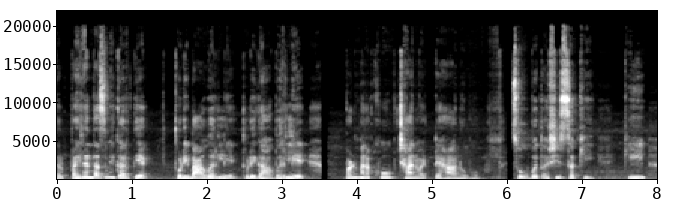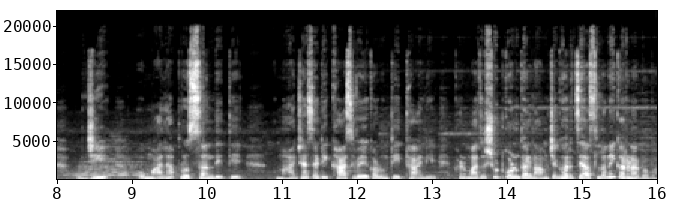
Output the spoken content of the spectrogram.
तर पहिल्यांदाच मी करते थोडी बावरली आहे थोडी घाबरली आहे पण मला खूप छान वाटते हा अनुभव. सोबत अशी सखी की जी मला प्रोत्साहन देते. माझ्यासाठी खास वेळ काढून ती इथं आली आहे कारण माझं शूट कोण करणार? आमच्या घरचे असलं नाही करणार बाबा.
